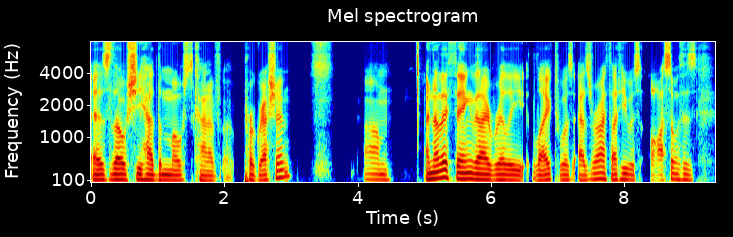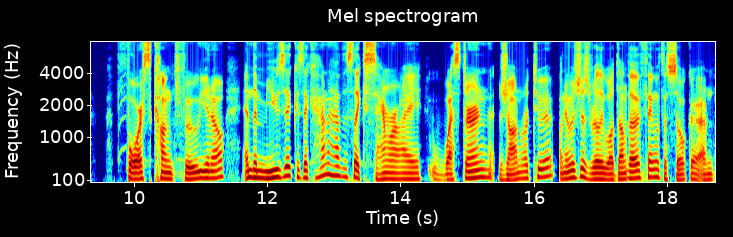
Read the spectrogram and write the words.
as though she had the most kind of uh, progression. Um, another thing that I really liked was Ezra. I thought he was awesome with his force kung fu, you know, and the music because they kind of have this like samurai western genre to it, and it was just really well done. The other thing with Ahsoka, I'm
